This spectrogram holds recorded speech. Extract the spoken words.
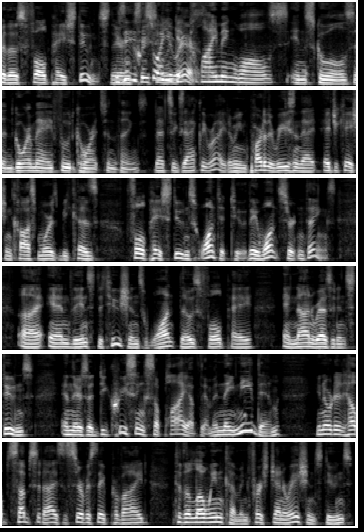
for those full pay students. They're is, is this why you rare. get climbing walls in schools and gourmet food courts and things? That's exactly right. I mean, part of the reason that education costs more is because full pay students want it to. They want certain things. Uh, and the institutions want those full pay and non resident students, and there's a decreasing supply of them, and they need them in order to help subsidize the service they provide to the low income and first generation students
